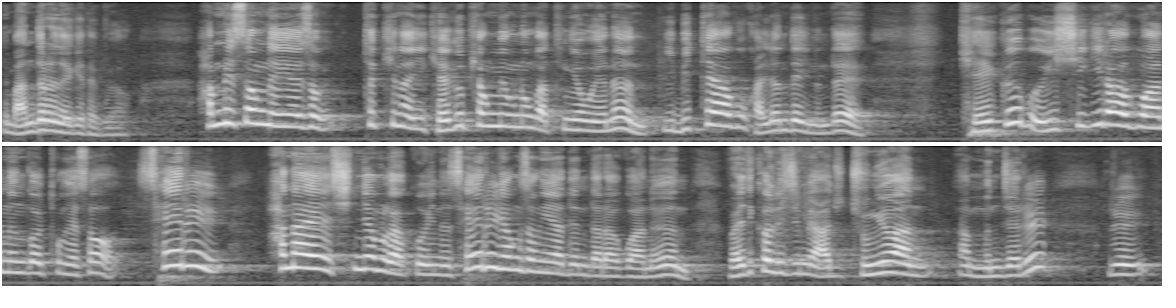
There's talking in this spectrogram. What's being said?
만들어내게 되고요. 합리성 layer에서 특히나 이 계급혁명론 같은 경우에는 이 밑에하고 관련돼 있는데 계급의식이라고 하는 걸 통해서 세를 하나의 신념을 갖고 있는 세를 형성해야 된다라고 하는 radicalism의 아주 중요한 문제를 를,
